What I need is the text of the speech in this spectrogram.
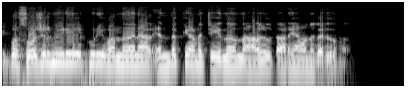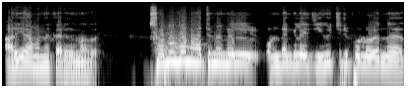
ഇപ്പോൾ സോഷ്യൽ മീഡിയയിൽ കൂടി വന്നതിനാൽ എന്തൊക്കെയാണ് ചെയ്യുന്നതെന്ന് ആളുകൾക്ക് അറിയാമെന്ന് കരുതുന്നത്. അറിയാമെന്ന് കരുതുന്നത്. സമൂഹ മാധ്യമങ്ങളിൽ ഉണ്ടെങ്കിലേ ജീവിച്ചിരിപ്പുള്ളൂ എന്ന്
